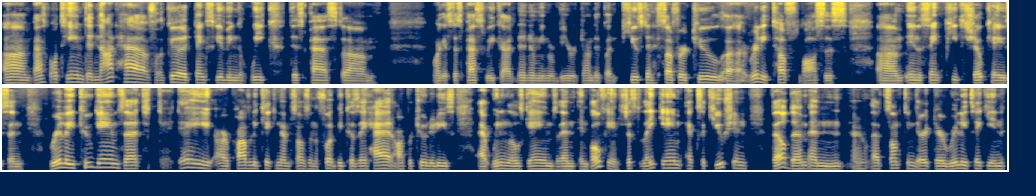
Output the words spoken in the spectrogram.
um, basketball team did not have a good Thanksgiving week this past um, well, I guess this past week, I don't mean to be redundant, but Houston suffered two uh, really tough losses um, in the St. Pete's Showcase, and really two games that they are probably kicking themselves in the foot because they had opportunities at winning those games, and in both games, just late game execution failed them, and that's something they're they're really taking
